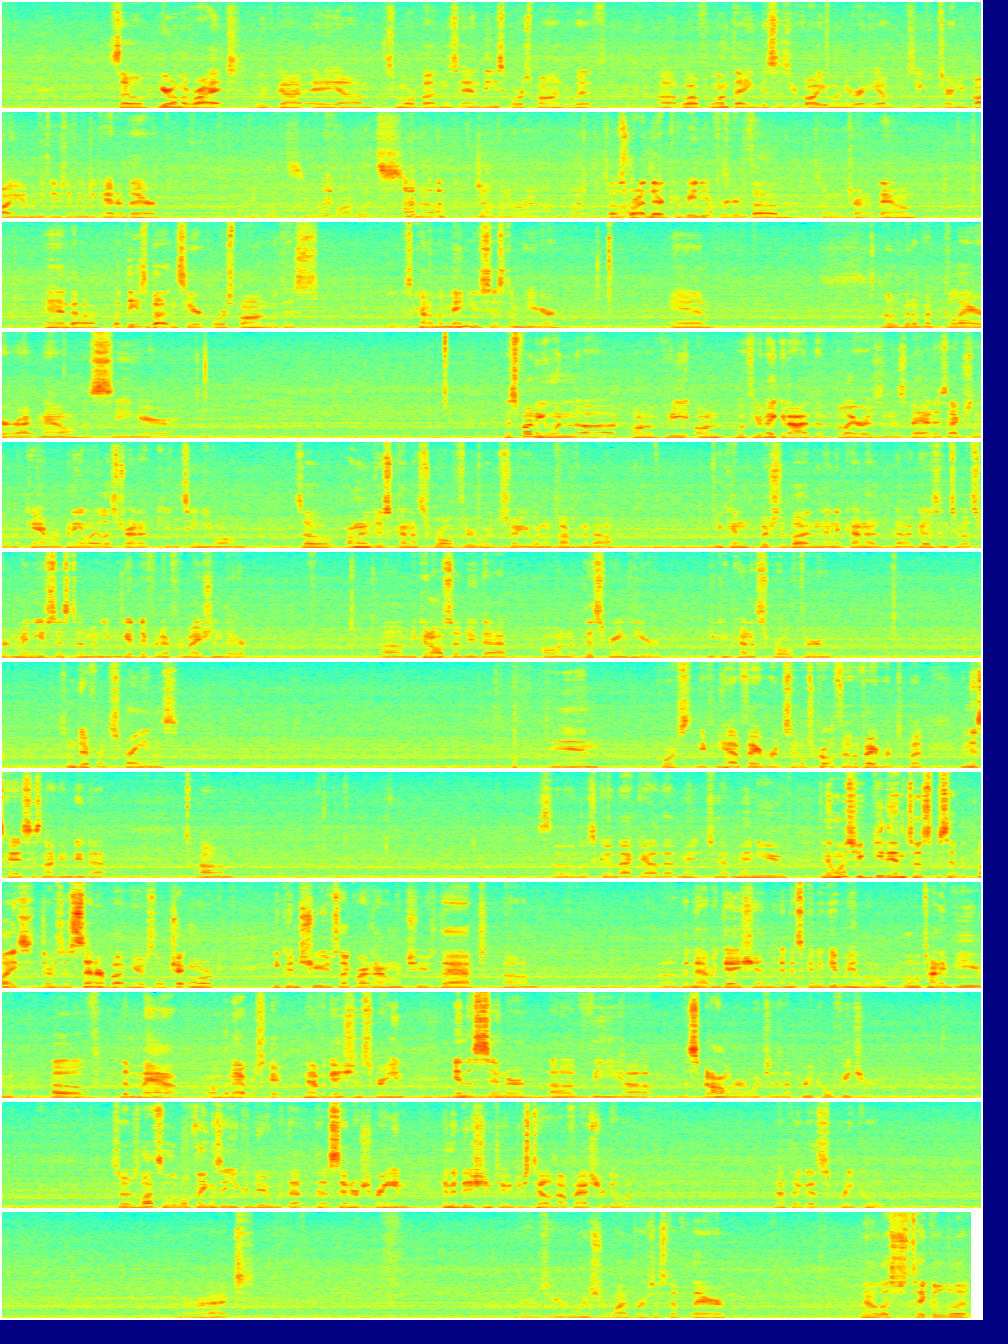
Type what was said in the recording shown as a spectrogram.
So here on the right, we've got a um, some more buttons, and these correspond with, uh, well, for one thing, this is your volume on your radio, so you can turn your volume, and it gives you an indicator there. Froglets, you know, jumping around. But, so it's right there, convenient for your thumb. So I'm going to turn it down. And uh, but these buttons here correspond with this. It's kind of a menu system here, and a little bit of a glare right now. Let's see here. It's funny when uh, on a V on with your naked eye the glare isn't as bad as actually on the camera. But anyway, let's try to continue on. So I'm going to just kind of scroll through and show you what I'm talking about. You can push the button and it kind of uh, goes into a certain menu system and you can get different information there. Um, you can also do that on this screen here. You can kind of scroll through some different screens. And of course, if you have favorites, it'll scroll through the favorites, but in this case, it's not going to do that. Um, so let's go back out of that to that menu. And then once you get into a specific place, there's a center button here, this little check mark. You can choose, like right now I'm going to choose that, um, uh, the navigation, and it's going to give me a little, little tiny view of the map on the navigation screen in the center of the, uh, the speedometer, which is a pretty cool feature. So there's lots of little things that you can do with that, that center screen in addition to just tell how fast you're going. I think that's pretty cool. Alright. Wipers and stuff there. Now let's just take a look.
